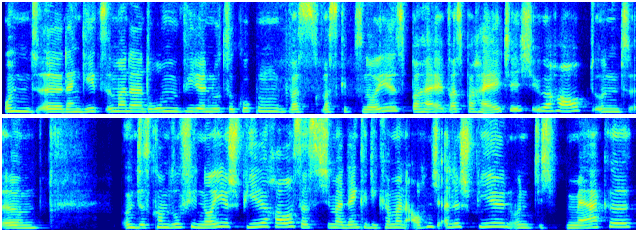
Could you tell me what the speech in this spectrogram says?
und äh, dann geht es immer darum, wieder nur zu gucken, was, was gibt es Neues, behalt, was behalte ich überhaupt und ähm, und es kommen so viele neue Spiele raus, dass ich immer denke, die kann man auch nicht alle spielen. Und ich merke,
